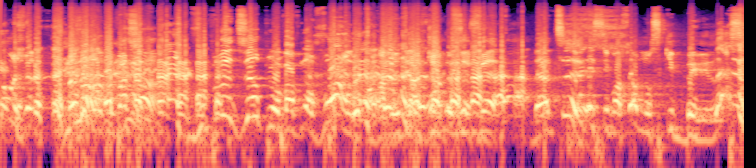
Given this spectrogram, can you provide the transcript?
Non, je non, non, en passant, vous pouvez dire, puis on va venir voir. On va dire, la job c'est fait. That's it. Laissez-moi faire mon skip Bayless.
